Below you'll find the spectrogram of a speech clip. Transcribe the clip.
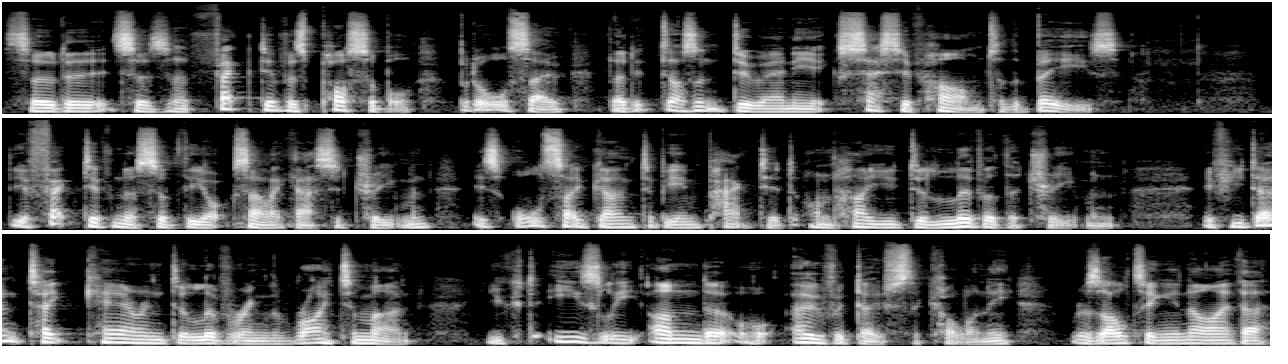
so that it's as effective as possible, but also that it doesn't do any excessive harm to the bees. The effectiveness of the oxalic acid treatment is also going to be impacted on how you deliver the treatment. If you don't take care in delivering the right amount, you could easily under or overdose the colony, resulting in either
